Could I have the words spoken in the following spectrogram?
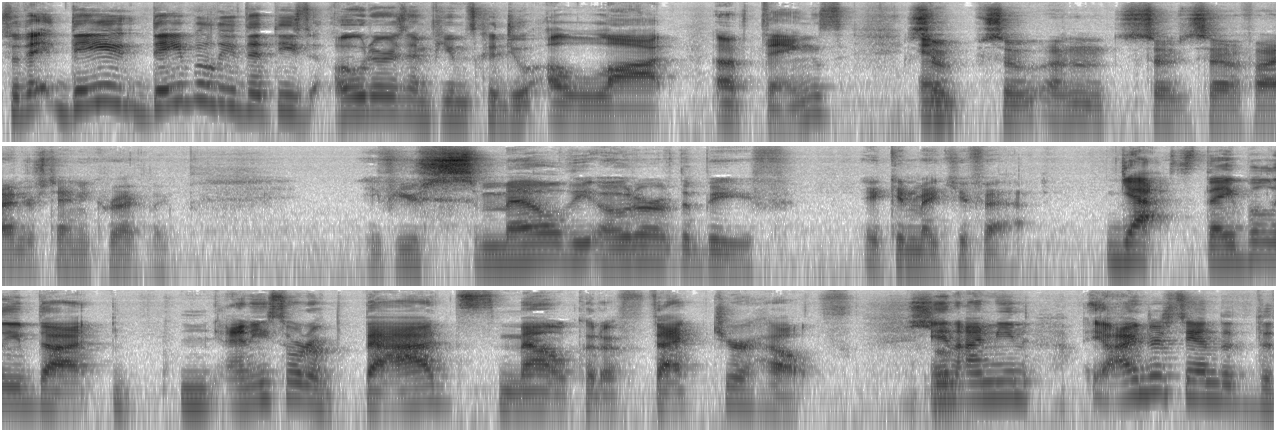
so they, they, they believe that these odors and fumes could do a lot of things So and so um, so so if I understand you correctly, if you smell the odor of the beef, it can make you fat. Yes, they believe that any sort of bad smell could affect your health. And I mean, I understand that the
